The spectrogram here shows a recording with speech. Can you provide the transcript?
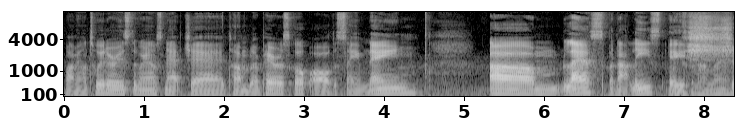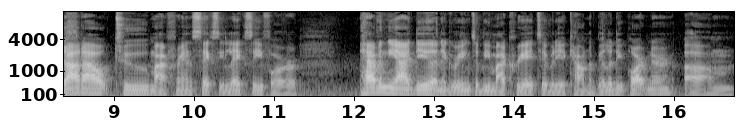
Find me on Twitter, Instagram, Snapchat, Tumblr, Periscope, all the same name. Um, last but not least, a not last. shout out to my friend Sexy Lexi for having the idea and agreeing to be my creativity accountability partner. Um,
